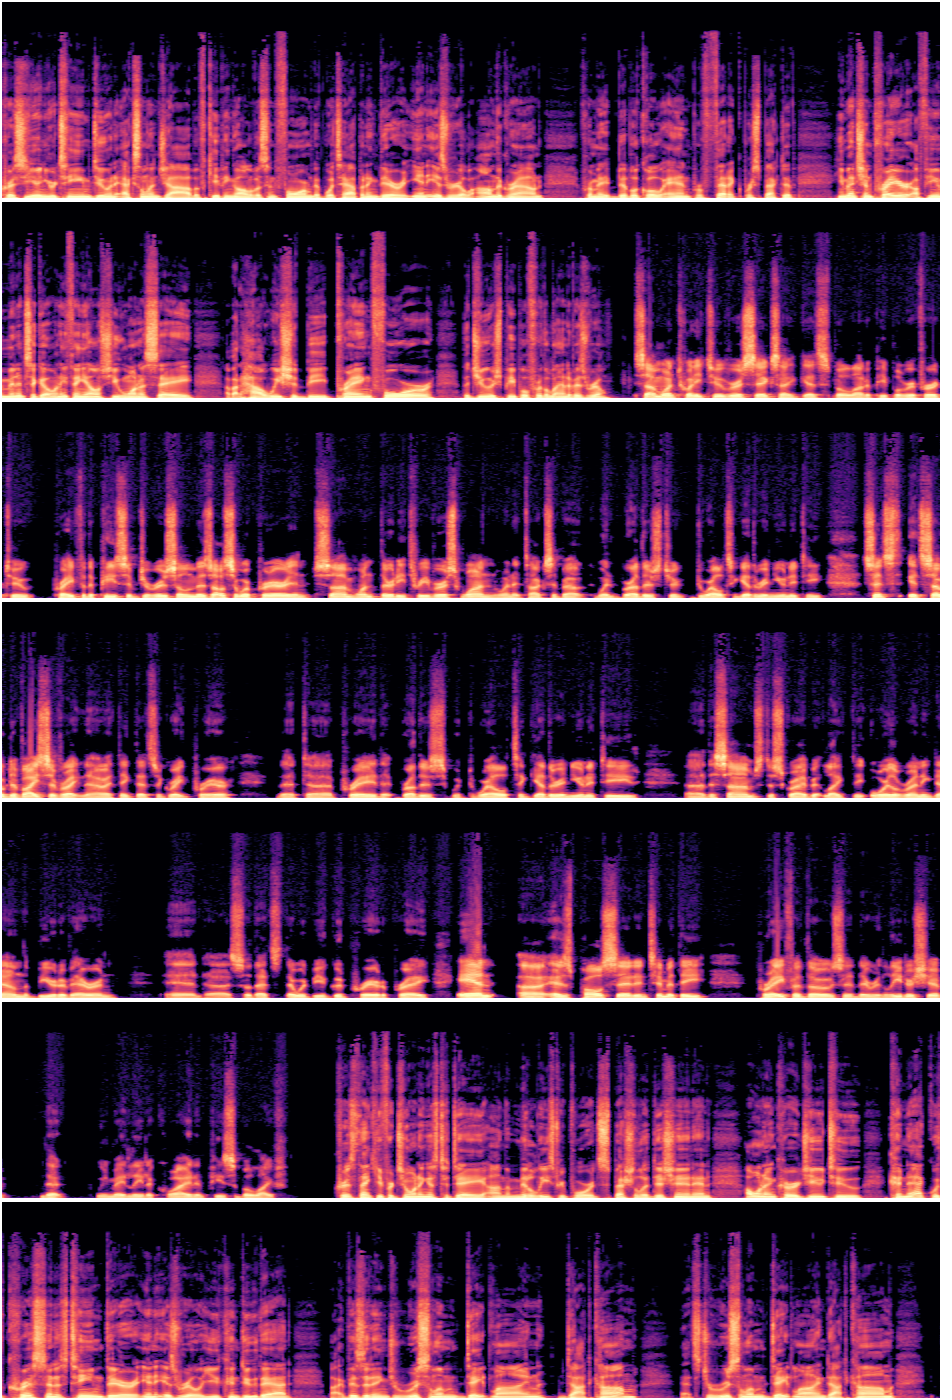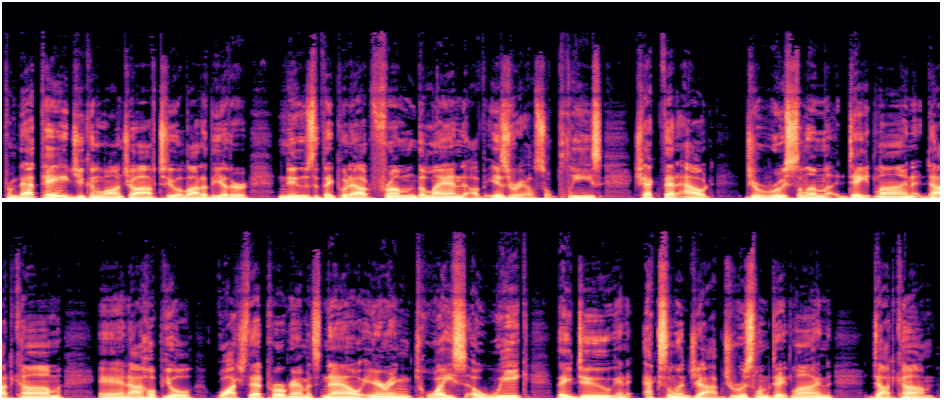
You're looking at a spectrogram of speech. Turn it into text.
Chris, you and your team do an excellent job of keeping all of us informed of what's happening there in Israel on the ground from a biblical and prophetic perspective. You mentioned prayer a few minutes ago. Anything else you want to say about how we should be praying for the Jewish people for the land of Israel? Psalm 122, verse 6, I guess a lot of people refer to pray for the peace of Jerusalem. There's also a prayer in Psalm 133, verse 1, when it talks about when brothers to dwell together in unity. Since it's so divisive right now, I think that's a great prayer that uh, pray that brothers would dwell together in unity. Uh, the Psalms describe it like the oil running down the beard of Aaron. And uh, so that's that would be a good prayer to pray. And uh, as Paul said in Timothy, pray for those that they're in leadership that we may lead a quiet and peaceable life. Chris, thank you for joining us today on the Middle East Report Special Edition. And I want to encourage you to connect with Chris and his team there in Israel. You can do that by visiting JerusalemDateline.com. That's JerusalemDateline.com. From that page, you can launch off to a lot of the other news that they put out from the land of Israel. So please check that out, JerusalemDateline.com. And I hope you'll watch that program. It's now airing twice a week. They do an excellent job. JerusalemDateline.com.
